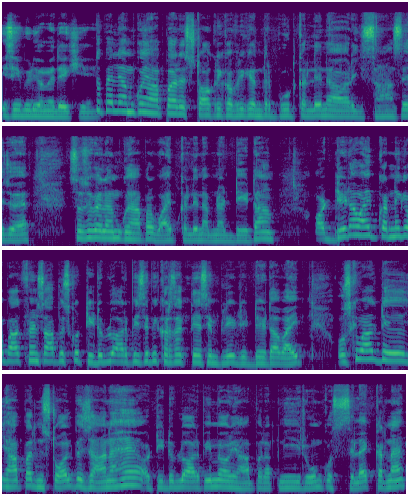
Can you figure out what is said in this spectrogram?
इसी वीडियो में देखिए। तो पहले हमको यहाँ पर स्टॉक रिकवरी के अंदर बूट कर लेना और यहाँ से जो है, सबसे पहले हमको यहाँ पर वाइप कर लेना अपना डेटा और डेटा वाइप करने के बाद फ्रेंड्स आप इसको टी डब्ल्यू से भी कर सकते हैं सिंपली डेटा वाइप उसके बाद यहाँ पर इंस्टॉल पे जाना है और टी डब्ल्यू में और यहाँ पर अपनी रोम को सिलेक्ट करना है.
